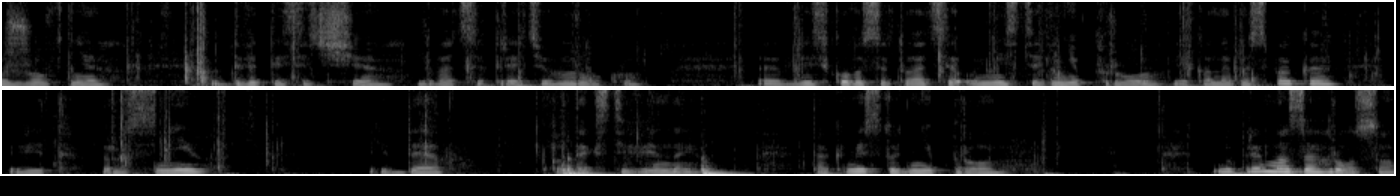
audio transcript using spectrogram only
жовтня 2023 року. Е, Військова ситуація у місті Дніпро. Яка небезпека від Русні йде в контексті війни? Так, місто Дніпро. Ну, пряма загроза.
